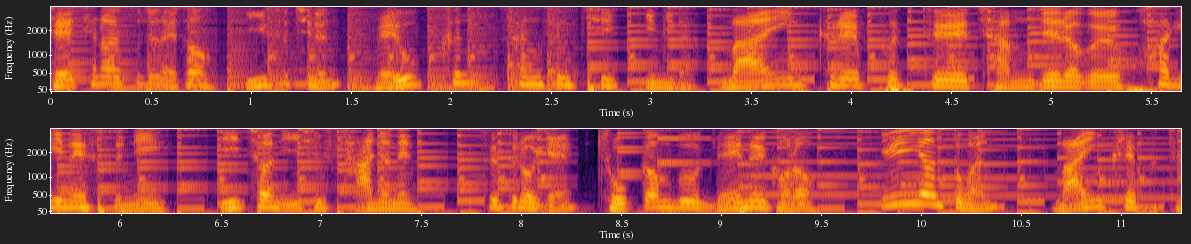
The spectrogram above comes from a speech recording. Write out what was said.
제 채널 수준에서 이 수치는 매우 큰 상승치입니다. 마인크래프트의 잠재력을 확인했으니 2024년엔 스스로에게 조건부 낸을 걸어 1년 동안 마인크래프트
